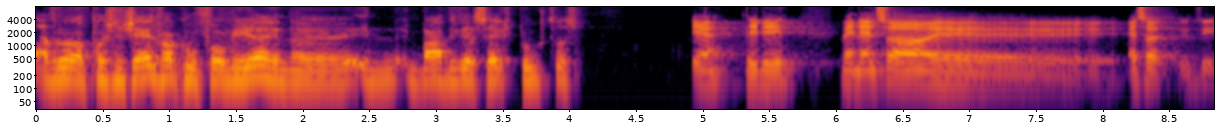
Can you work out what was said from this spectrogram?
Ja, for du har potentiale for at kunne få mere end, øh, end bare de der seks boosters. Ja, det er det. Men altså, øh, altså det,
